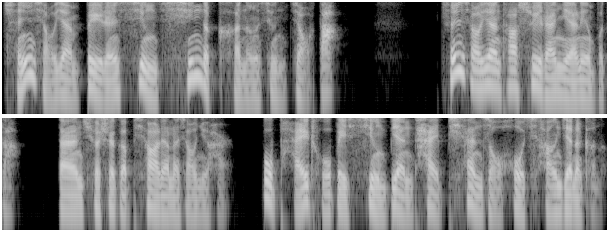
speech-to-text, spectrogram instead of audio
陈小燕被人性侵的可能性较大。陈小燕她虽然年龄不大，但却是个漂亮的小女孩，不排除被性变态骗走后强奸的可能。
